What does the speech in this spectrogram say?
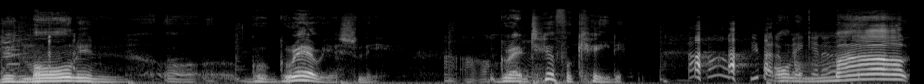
this morning, uh, gregariously, grantificated You better on a mild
